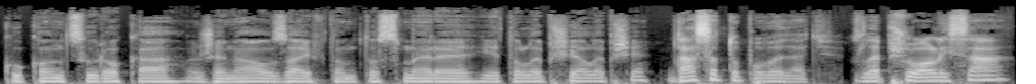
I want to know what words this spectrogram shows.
ku koncu roka, že naozaj v tomto smere je to lepšie a lepšie? Dá sa to povedať. Zlepšovali sa,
